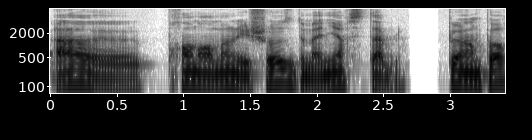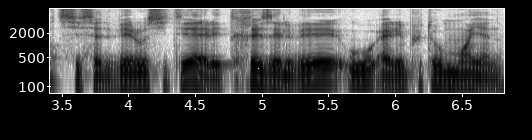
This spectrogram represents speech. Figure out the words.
à euh, prendre en main les choses de manière stable. Peu importe si cette vélocité elle est très élevée ou elle est plutôt moyenne.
